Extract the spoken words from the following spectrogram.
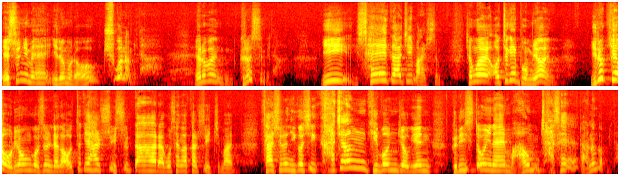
예수님의 이름으로 축원합니다. 여러분 그렇습니다. 이 세 가지 말씀 정말 어떻게 보면 이렇게 어려운 것을 내가 어떻게 할 수 있을까라고 생각할 수 있지만 사실은 이것이 가장 기본적인 그리스도인의 마음 자세라는 겁니다.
